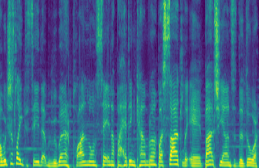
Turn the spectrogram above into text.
I would just like to say that we were planning on setting up a hidden camera, but sadly, uh, Batchy answered the door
